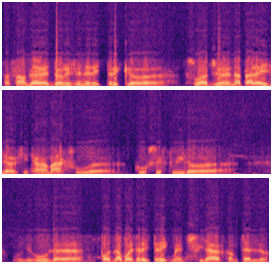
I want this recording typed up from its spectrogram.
Ça semblerait être d'origine électrique, là, euh, soit d'un appareil là, qui était en marche ou euh, court-circuit euh, au niveau de pas de la boîte électrique, mais du filage comme tel. Là.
